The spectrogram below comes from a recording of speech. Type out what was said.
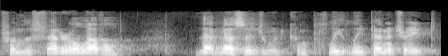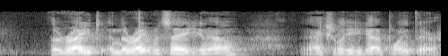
from the federal level, that message would completely penetrate the right, and the right would say, you know, actually, you got a point there.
